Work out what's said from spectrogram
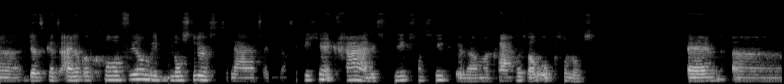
uh, dat ik uiteindelijk ook gewoon veel meer los durfde te laten. Ik dacht, weet je, ik ga, er is niks van ziek wel, maar krijgen we het wel opgelost. En uh,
